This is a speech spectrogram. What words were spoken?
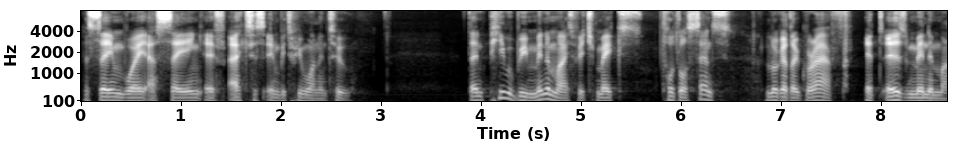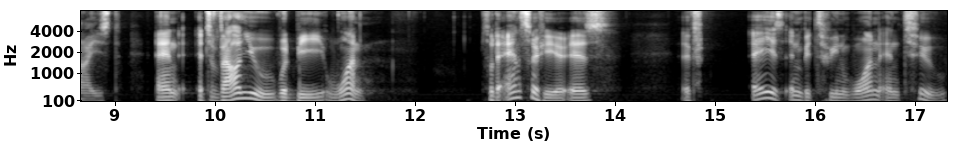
the same way as saying if x is in between 1 and 2. Then p would be minimized, which makes total sense. Look at the graph, it is minimized and its value would be 1. So the answer here is if a is in between 1 and 2,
